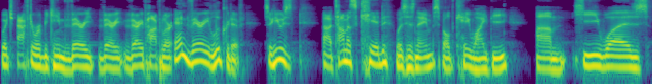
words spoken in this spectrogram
which afterward became very very very popular and very lucrative. So he was uh, Thomas Kyd was his name, spelled K Y D. Um, he was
